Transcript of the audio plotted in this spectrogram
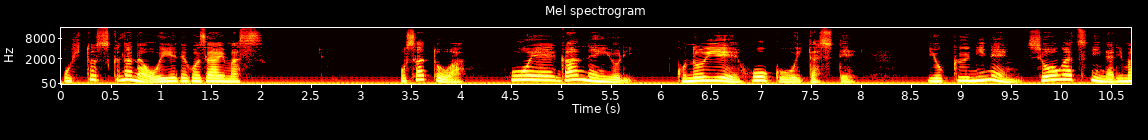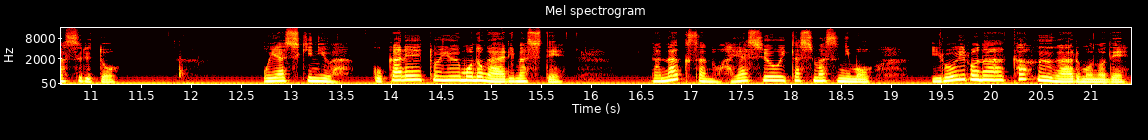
お人少ななお家でございます。お里は宝永元年よりこの家へ奉公いたして翌2年正月になりまするとお屋敷にはごカレーというものがありまして七草の林をいたしますにもいろいろな花風があるもので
